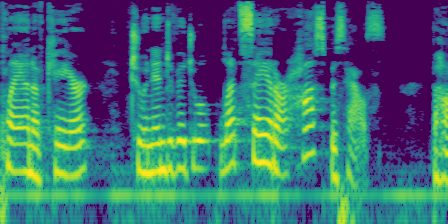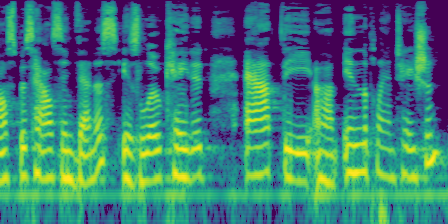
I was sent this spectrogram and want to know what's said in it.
plan of care to an individual, let's say at our hospice house. The hospice house in Venice is located at the um, in the plantation.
